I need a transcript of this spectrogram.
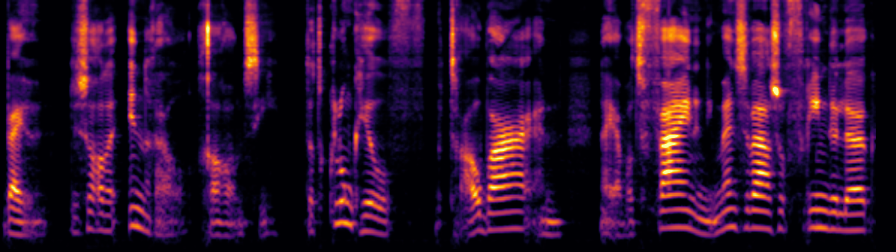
bij hun. Dus ze hadden inruilgarantie dat klonk heel betrouwbaar en nou ja, wat fijn. En die mensen waren zo vriendelijk.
